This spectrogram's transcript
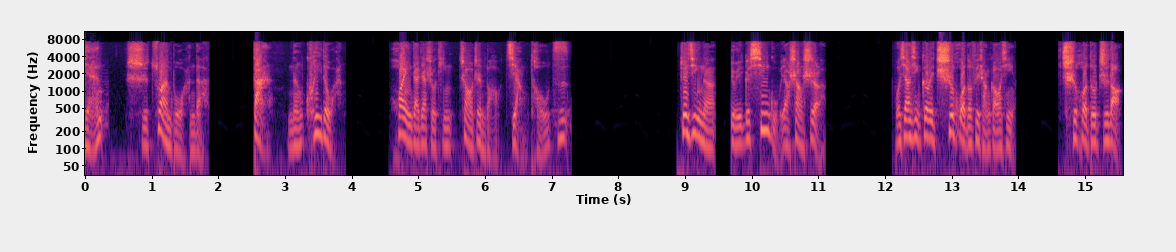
钱是赚不完的，但能亏得完。欢迎大家收听赵振宝讲投资。最近呢，有一个新股要上市了，我相信各位吃货都非常高兴。吃货都知道，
